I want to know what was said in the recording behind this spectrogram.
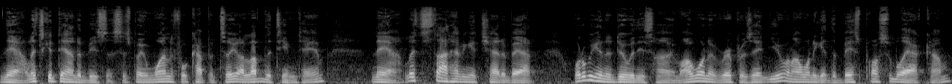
now let's get down to business. It's been a wonderful cup of tea. I love the Tim Tam. Now let's start having a chat about what are we going to do with this home. I want to represent you and I want to get the best possible outcome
